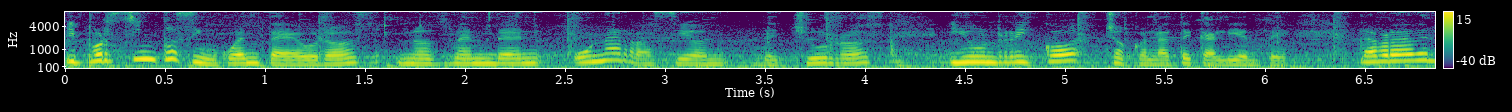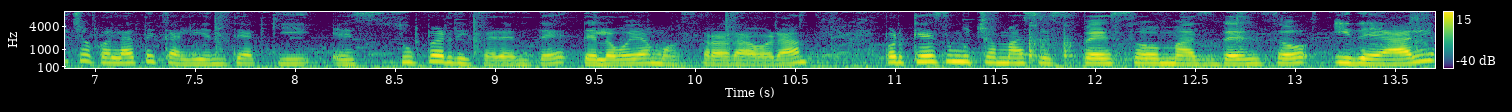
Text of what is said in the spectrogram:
Y por 5,50 euros nos venden una ración de churros y un rico chocolate caliente. La verdad el chocolate caliente aquí es súper diferente, te lo voy a mostrar ahora, porque es mucho más espeso, más denso, ideal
